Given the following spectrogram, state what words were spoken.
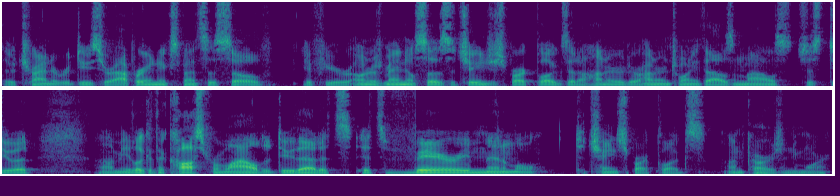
they're trying to reduce their operating expenses. So if your owner's manual says to change your spark plugs at 100 or 120,000 miles, just do it. Um, you look at the cost per mile to do that; it's it's very minimal to change spark plugs on cars anymore.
